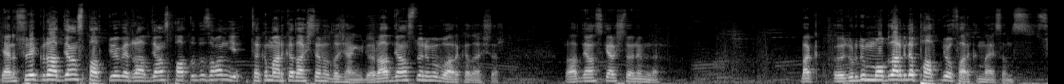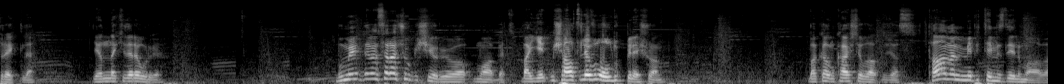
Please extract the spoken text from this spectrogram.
Yani sürekli radyans patlıyor ve radyans patladığı zaman takım arkadaşlarına da can gidiyor. Radyansın önemi bu arkadaşlar. Radyans gerçekten önemli. Bak öldürdüğüm moblar bir de patlıyor farkındaysanız sürekli. Yanındakilere vuruyor. Bu map'te mesela çok işe yarıyor muhabbet. Bak 76 level olduk bile şu an. Bakalım kaç level atlayacağız. Tamamen map'i temizleyelim abi.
